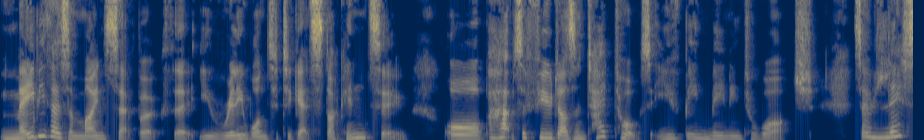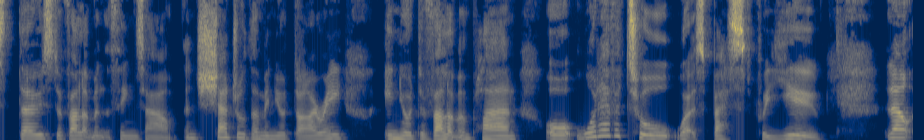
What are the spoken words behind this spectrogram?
Maybe there's a mindset book that you really wanted to get stuck into, or perhaps a few dozen TED Talks that you've been meaning to watch. So, list those development things out and schedule them in your diary in your development plan or whatever tool works best for you. Now,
